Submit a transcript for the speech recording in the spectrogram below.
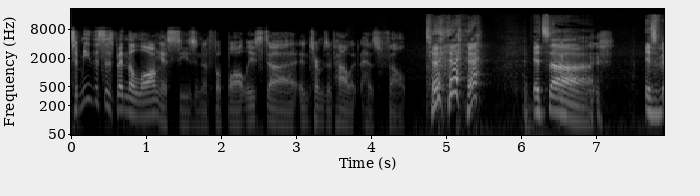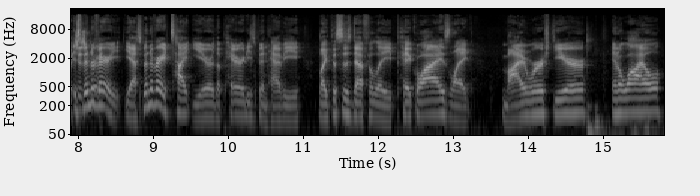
to me this has been the longest season of football, at least uh, in terms of how it has felt. it's uh it's it's been a very yeah, it's been a very tight year. The parody's been heavy. Like this is definitely pick wise like my worst year in a while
